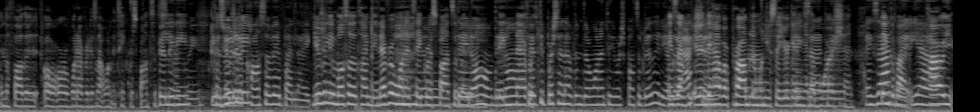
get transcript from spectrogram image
and the father or, or whatever does not want to take responsibility. Because Even usually, the cost of it, but like usually most of the time they never want to take responsibility. They don't. They, They don't. never. Fifty percent of them don't want to take responsibility. Exactly, and then they have a problem Mhm. when you say you're getting Exactly. an abortion. Exactly. Think about it. Yeah. How are you?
